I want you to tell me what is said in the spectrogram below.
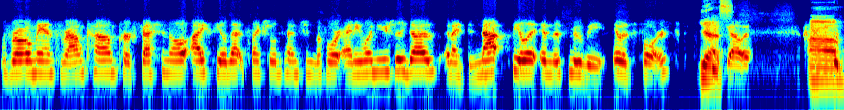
romance rom com professional. I feel that sexual tension before anyone usually does, and I did not feel it in this movie. It was forced. yes. Um,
